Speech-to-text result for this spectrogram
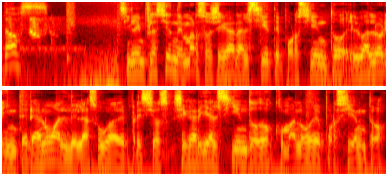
2. Si la inflación de marzo llegara al 7%, el valor interanual de la suba de precios llegaría al 102,9%.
